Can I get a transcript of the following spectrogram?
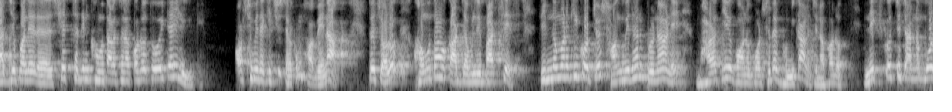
রাজ্যপালের স্বেচ্ছাধীন ক্ষমতা আলোচনা করো, তো ওইটাই লিখবে। অসুবিধা কিছু সেরকম হবে না। তো চলো, ক্ষমতা ও কার্যাবলীর পাঠ শেষ। তিন নম্বরে কি করছ? সংবিধান প্রণয়নে ভারতীয় গণপরিষদের ভূমিকা আলোচনা করো। নেক্সট করছ চার নম্বর,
